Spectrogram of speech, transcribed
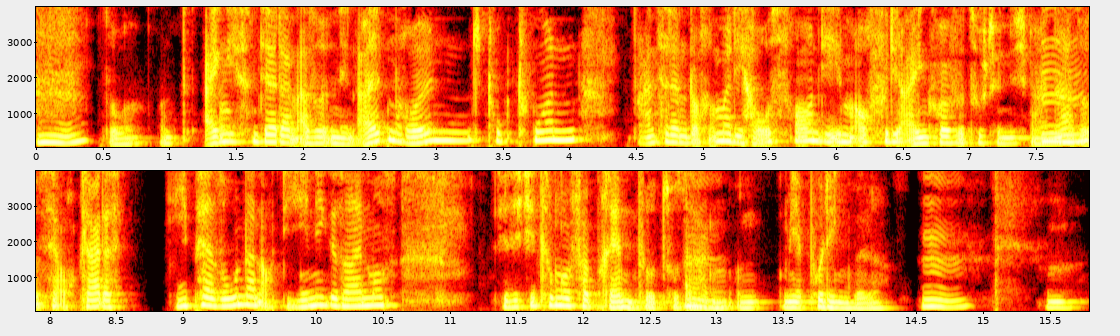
Mhm. So. Und eigentlich sind ja dann, also in den alten Rollenstrukturen waren es ja dann doch immer die Hausfrauen, die eben auch für die Einkäufe zuständig waren. Ne? Mhm. Also ist ja auch klar, dass die Person dann auch diejenige sein muss, die sich die Zunge verbrennt sozusagen mhm. und mehr Pudding will. Mhm. Mhm.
